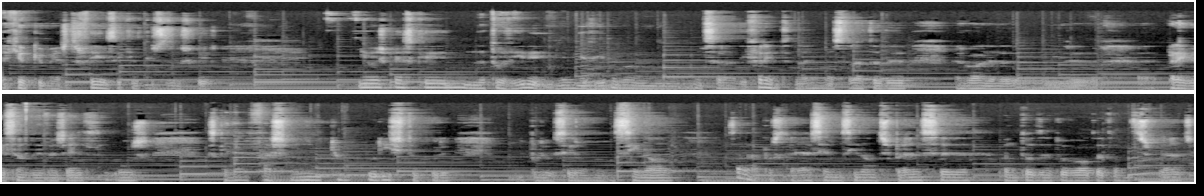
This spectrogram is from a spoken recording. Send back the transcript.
aquilo que o Mestre fez, aquilo que Jesus fez. E hoje penso que na tua vida e na minha vida não, não será diferente. Não, é? não se trata de agora a pregação do Evangelho hoje, se calhar faz muito por isto, por, por ser um sinal, sei lá, por se calhar ser um sinal de esperança quando todos à tua volta estão desesperados,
